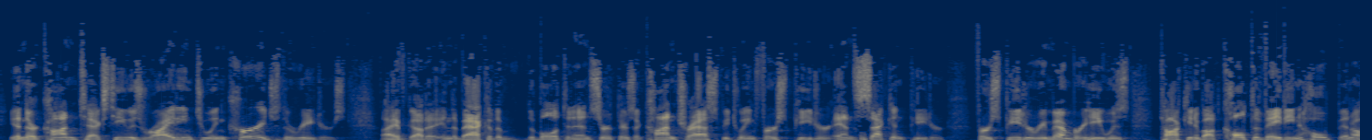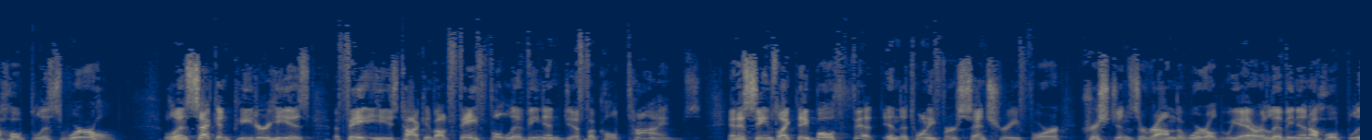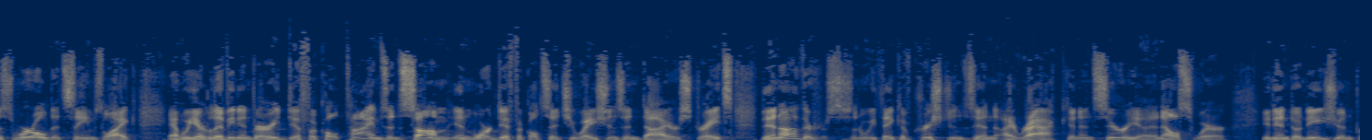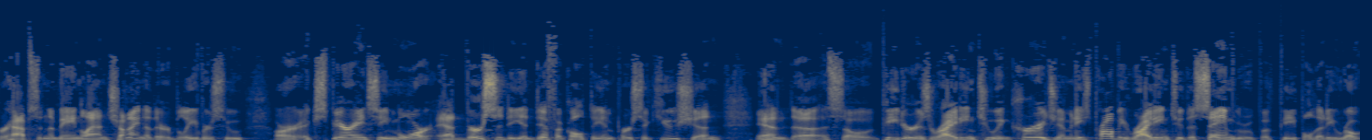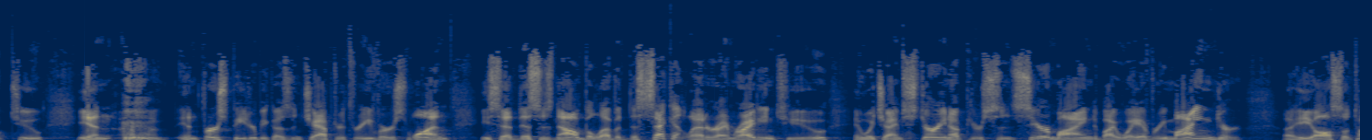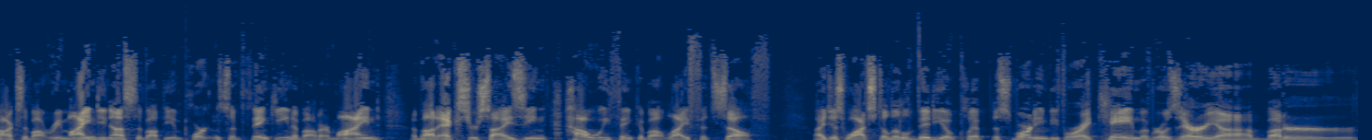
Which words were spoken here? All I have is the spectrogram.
in their context. He was writing to encourage the readers. I've got a, in the back of the, the bulletin insert, there's a contrast between 1 Peter and 2 Peter. 1 Peter, remember, he was talking about cultivating hope in a hopeless world. Well, in Second Peter, he is he's talking about faithful living in difficult times. And it seems like they both fit in the 21st century for Christians around the world. We are living in a hopeless world, it seems like, and we are living in very difficult times, and some in more difficult situations and dire straits than others. And we think of Christians in Iraq and in Syria and elsewhere in Indonesia and perhaps in the mainland China. There are believers who are experiencing more adversity and difficulty and persecution. And uh, so Peter is writing to encourage him. And he's probably writing to the same group of people that he wrote to in, in 1 Peter, because in chapter 3, verse 1, he said, This is now, beloved, the second letter I'm writing to you, in which I'm stirring up your sincere mind by way of reminder uh, he also talks about reminding us about the importance of thinking, about our mind, about exercising, how we think about life itself. I just watched a little video clip this morning before I came of Rosaria Butter.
